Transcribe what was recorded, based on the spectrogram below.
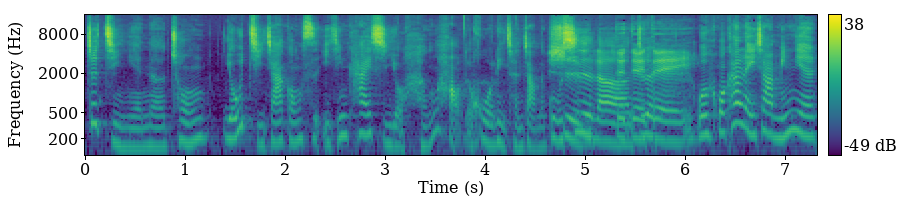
这几年呢，从有几家公司已经开始有很好的获利成长的故事了。对对对我我看了一下，明年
